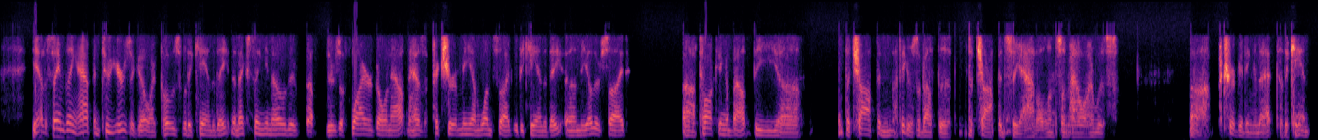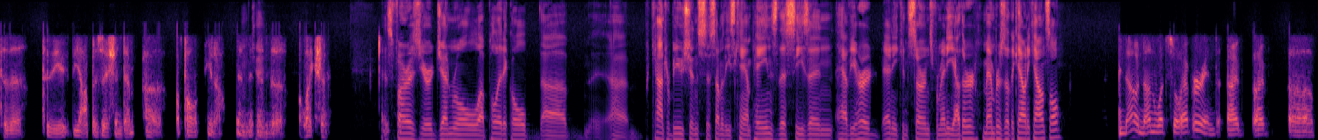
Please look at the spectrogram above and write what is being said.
Yeah, the same thing happened two years ago. I posed with a candidate. And the next thing you know, there, uh, there's a flyer going out and has a picture of me on one side with the candidate, and on the other side, uh, talking about the uh, the chop, and I think it was about the the chop in Seattle, and somehow I was uh, attributing that to the can to the to the the opposition uh, opponent, you know, in, okay. in the election. As far as your general uh, political uh, uh, contributions to some of these campaigns this season, have you heard any concerns from any other members of the county council? No, none whatsoever. And I've I've, uh,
